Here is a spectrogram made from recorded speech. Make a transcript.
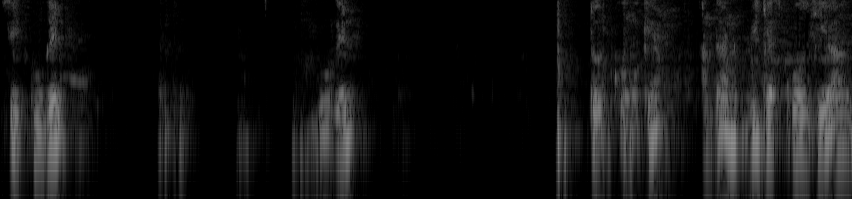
say google google dot com okay? And then we just call here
